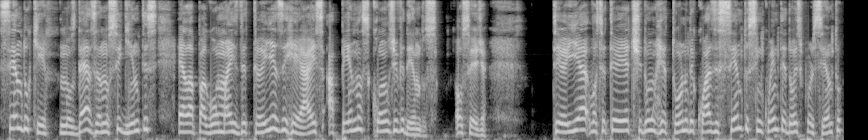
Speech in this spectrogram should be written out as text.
Sendo que, nos 10 anos seguintes, ela pagou mais de 13 reais apenas com os dividendos. Ou seja, teria, você teria tido um retorno de quase 152%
